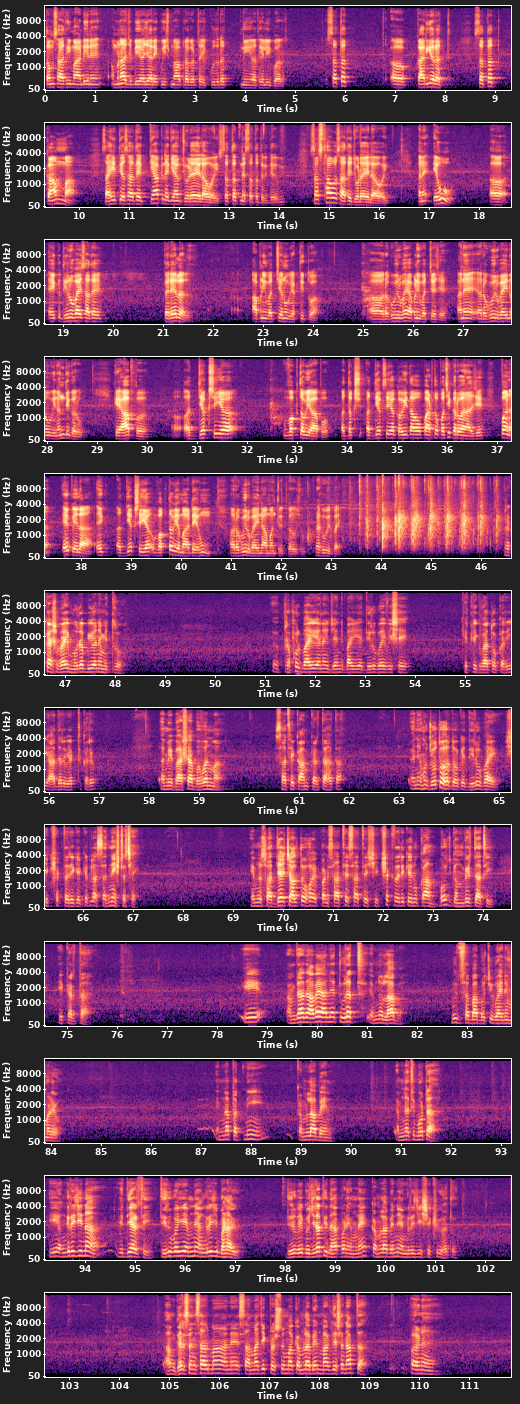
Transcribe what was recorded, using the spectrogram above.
તમસાથી માંડીને હમણાં જ બે હજાર એકવીસમાં પ્રગટ થઈ કુદરતની હથેલી પર. સતત કાર્યરત, સતત કામમાં સાહિત્ય સાથે ક્યાંક ને ક્યાંક જોડાયેલા હોય, સતત ને સતત રીતે. સંસ્થાઓ સાથે જોડાયેલા હોય. અને એવું એક ધીરુભાઈ સાથે પેરેલલ આપણી વચ્ચેનું વ્યક્તિત્વ. રઘુવીરભાઈ આપણી વચ્ચે છે. અને રઘુવીરભાઈને વિનંતી કરું કે આપ અધ્યક્ષીય વક્તવ્ય આપો. અધ્યક્ષ, અધ્યક્ષીય કવિતાઓ પાઠ તો પછી કરવાના છે. પણ એ પહેલાં એક અધ્યક્ષીય વક્તવ્ય માટે હું રઘુવીરભાઈને આમંત્રિત કરું છું. રઘુવીરભાઈ. પ્રકાશભાઈ મુરબ્બીઓ અને મિત્રો પ્રફુલભાઈ અને જયંતભાઈએ ધીરુભાઈ વિશે કેટલીક વાતો કરી, આદર વ્યક્ત કર્યો. અમે ભાષા ભવનમાં સાથે કામ કરતા હતા. અને હું જોતો હતો કે ધીરુભાઈ શિક્ષક તરીકે કેટલા સનિષ્ઠ છે. એમનો સ્વાધ્યાય ચાલતો હોય, પણ સાથે સાથે શિક્ષક તરીકેનું કામ બહુ જ ગંભીરતાથી એ કરતા. એ અમદાવાદ આવ્યા અને તુરત એમનો લાભ બુદ્ધ સભા બચુભાઈને મળ્યો. એમના પત્ની કમલાબેન, એમનાથી મોટા, એ અંગ્રેજીના વિદ્યાર્થી. ધીરુભાઈએ એમને અંગ્રેજી ભણાવ્યું. ધીરુભાઈ ગુજરાતીના, પણ એમણે કમલાબેનને અંગ્રેજી શીખવ્યું હતું. આમ ઘર સંસારમાં અને સામાજિક પ્રશ્નોમાં કમલાબેન માર્ગદર્શન આપતા, પણ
